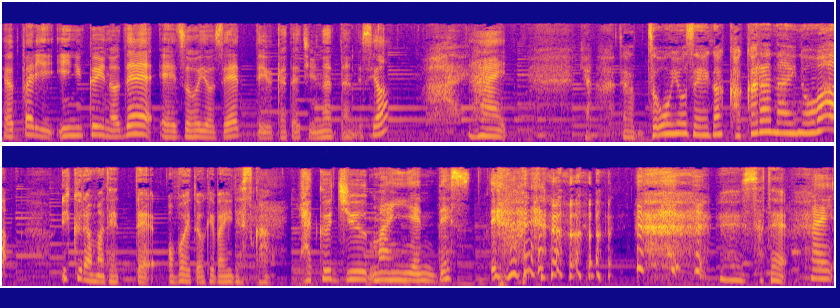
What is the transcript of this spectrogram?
やっぱり言いにくいので、えー、贈与税っていう形になったんですよ。はい、はい、いやじゃあ贈与税がかからないのはいくらまでって覚えておけばいいですか？110万円です、えー、さて、はい、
